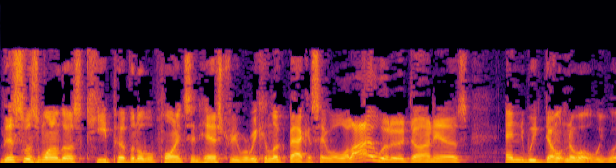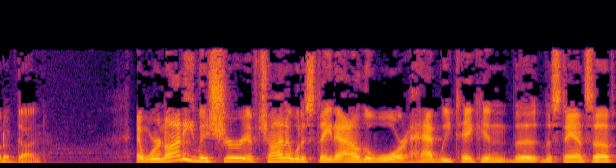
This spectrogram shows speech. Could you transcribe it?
This was one of those key pivotal points in history where we can look back and say, well, what I would have done is, and we don't know what we would have done. And we're not even sure if China would have stayed out of the war had we taken the, the stance of,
